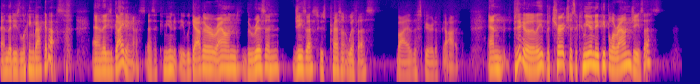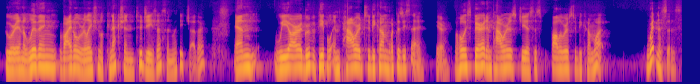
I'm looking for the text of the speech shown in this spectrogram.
and that he's looking back at us and that he's guiding us as a community. We gather around the risen Jesus who's present with us by the Spirit of God. And particularly, the church is a community of people around Jesus who are in a living, vital relational connection to Jesus and with each other. And we are a group of people empowered to become, what does he say here? The Holy Spirit empowers Jesus' followers to become what? Witnesses.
